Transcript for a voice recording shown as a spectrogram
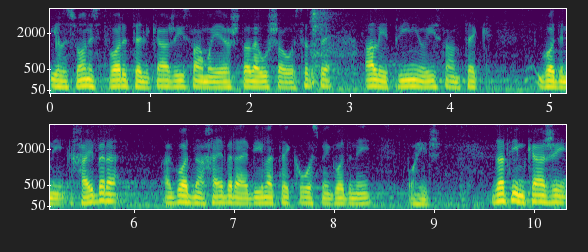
ili su oni stvoritelji kaže islamo je još tada ušao u srce ali je primio islam tek godini Hajbera a godina Hajbera je bila tek u osme godine po hidži. Zatim kaže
